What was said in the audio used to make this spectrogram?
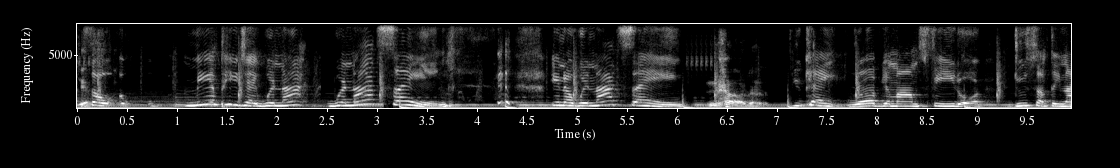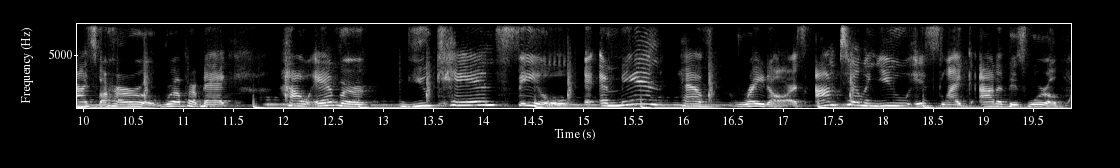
yeah. so uh, me and pj we're not we're not saying you know we're not saying no, no. you can't rub your mom's feet or do something nice for her or rub her back. However you can feel and men have radars. I'm telling you it's like out of this world.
